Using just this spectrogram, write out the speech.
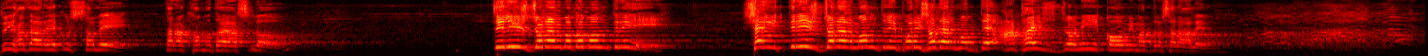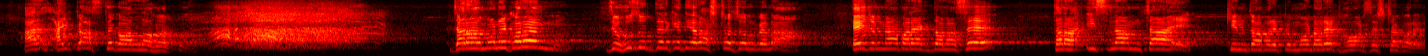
দুই হাজার একুশ সালে তারা ক্ষমতায় আসলো। তিরিশ জনের মতো মন্ত্রী। সেই ত্রিশ জনের মন্ত্রী পরিষদের মধ্যে আঠাইশ জনই কওমি মাদ্রাসার আলেম। যারা মনে করেন যে হুজুরদেরকে দিয়ে রাষ্ট্র চলবে না, এই জন্য আবার একদল আছে, তারা ইসলাম চায়, কিন্তু আবার একটু মডারেট হওয়ার চেষ্টা করেন।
